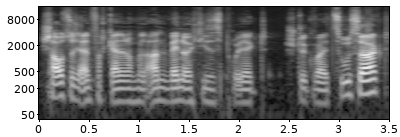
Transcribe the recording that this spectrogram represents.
schaut es euch einfach gerne nochmal an, wenn euch dieses Projekt Stück weit zusagt.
